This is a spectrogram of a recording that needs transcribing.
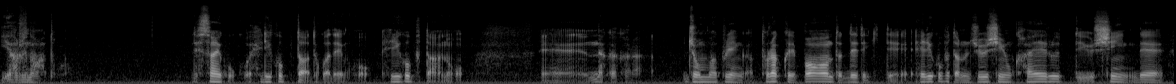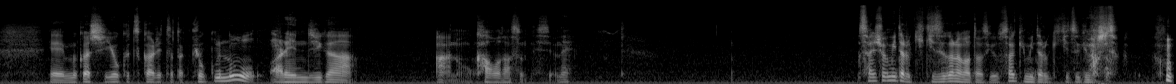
やるなと。で最後こうヘリコプターとかでこうヘリコプターの、えー、中からジョン・マクレーンがトラックでボーンと出てきてヘリコプターの重心を変えるっていうシーンでえー、昔よく使われてた曲のアレンジがあの顔を出すんですよね。最初見たら気づかなかったんですけどさっき見たら気づきました。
